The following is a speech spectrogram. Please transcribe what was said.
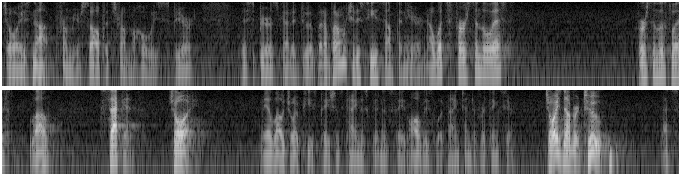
joy is not from yourself, it's from the Holy Spirit. The Spirit's got to do it. But, but I want you to see something here. Now, what's first in the list? First in this list, love. Second, joy. May love, joy, peace, patience, kindness, goodness, faith, all these, what, nine, ten different things here. Joy's number two. That's,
